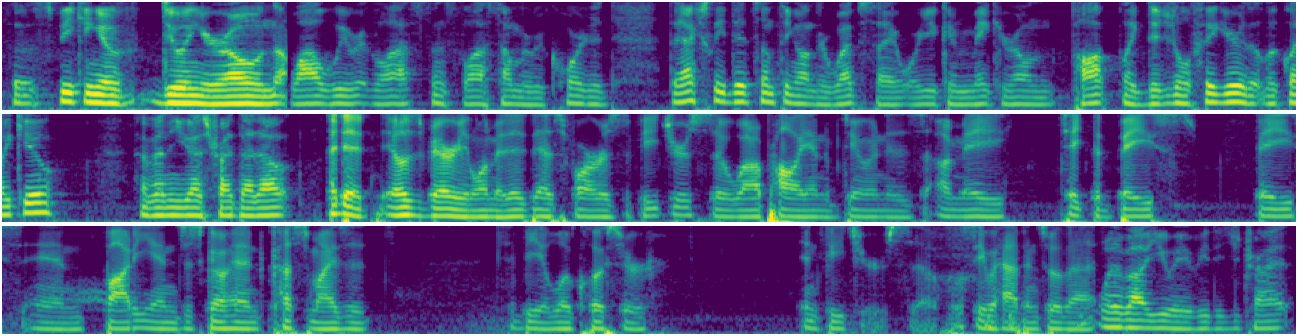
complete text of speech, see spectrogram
So speaking of doing your own, while we were the last since the last time we recorded, they actually did something on their website where you can make your own pop like digital figure that look like you. Have any of you guys tried that out? I did. It was very limited as far as the features, so what I'll probably end up doing is I may take the base face and body and just go ahead and customize it to be a little closer in features. So we'll see what happens with that. What about you, Av? Did you try it?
